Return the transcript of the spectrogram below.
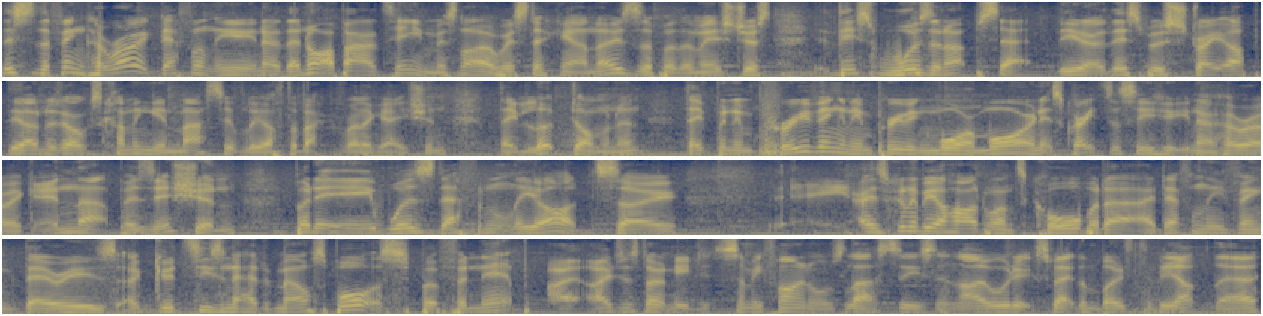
this is the thing, heroic definitely, you know, they're not a bad team. It's not like we're sticking our noses up at them. It's just this was an upset. You know, this was straight up the underdogs coming in massively off the back of relegation. They look dominant. They've been improving and improving more and more, and it's great to see you know heroic in that position. But it, it was definitely odd. So eh, it's going to be a hard one to call, but I definitely think there is a good season ahead of Mousesports. But for Nip, I, I just don't need semi-finals last season. I would expect them both to be up there.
